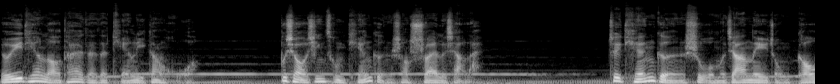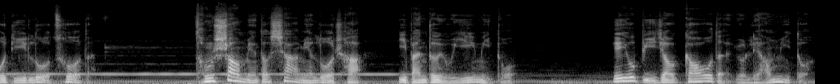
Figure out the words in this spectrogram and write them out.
有一天，老太太在田里干活，不小心从田埂上摔了下来。这田埂是我们家那种高低落错的，从上面到下面落差一般都有一米多，也有比较高的有两米多。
